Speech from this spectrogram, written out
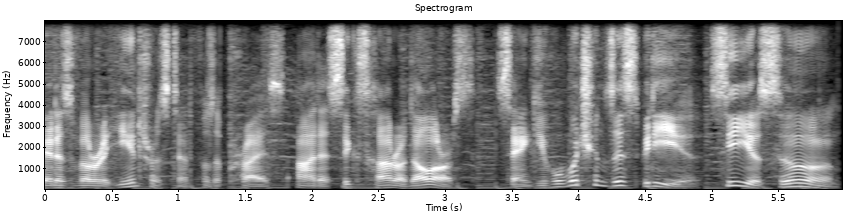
It is very interesting for the price under $600. Thank you for watching this video. See you soon!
